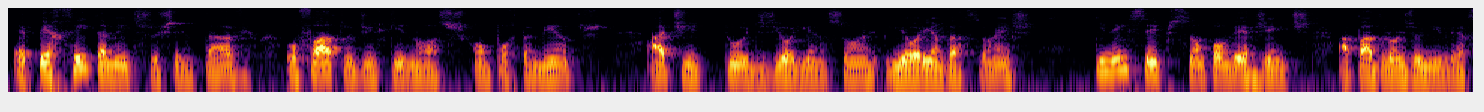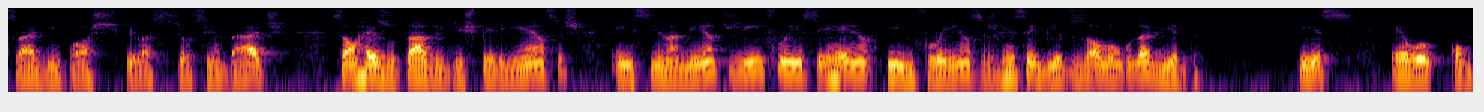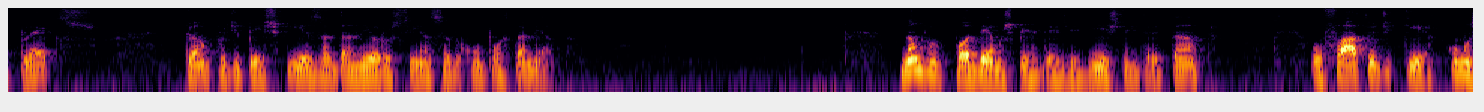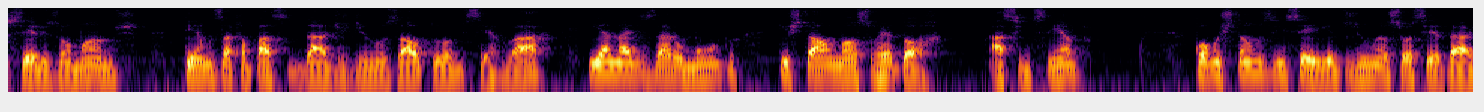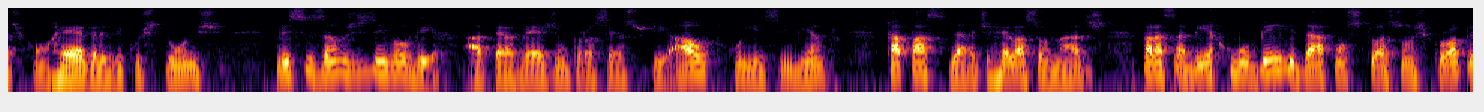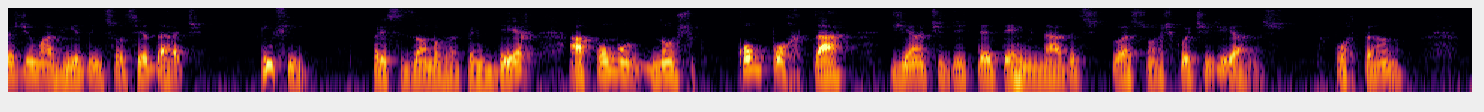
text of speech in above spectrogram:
é perfeitamente sustentável o fato de que nossos comportamentos, atitudes e orientações que nem sempre são convergentes a padrões universais impostos pela sociedade, são resultados de experiências, ensinamentos e influências recebidas ao longo da vida. Esse é o complexo campo de pesquisa da neurociência do comportamento. Não podemos perder de vista, entretanto, o fato de que, como seres humanos, temos a capacidade de nos auto-observar e analisar o mundo que está ao nosso redor. Assim sendo, como estamos inseridos em uma sociedade com regras e costumes, precisamos desenvolver, através de um processo de autoconhecimento, capacidades relacionadas para saber como bem lidar com situações próprias de uma vida em sociedade. Enfim, precisamos aprender a como nos comportar diante de determinadas situações cotidianas. Portanto,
